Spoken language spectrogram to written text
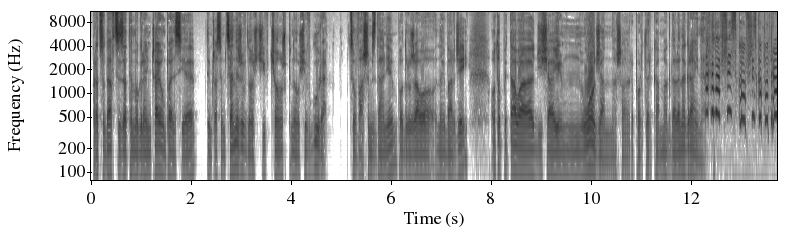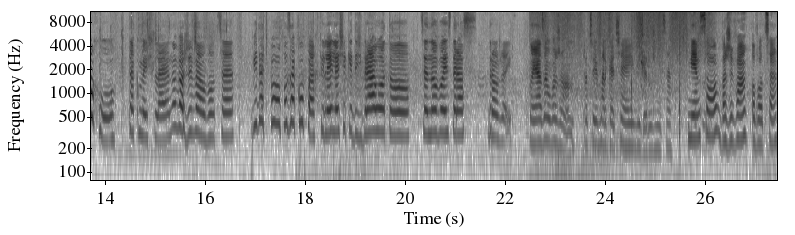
Pracodawcy zatem ograniczają pensje, tymczasem ceny żywności wciąż pną się w górę. Co waszym zdaniem podróżało najbardziej? O to pytała dzisiaj mm, Łodzian, nasza reporterka Magdalena Grajner. No chyba wszystko, wszystko po trochu, tak myślę. No warzywa, owoce. Widać po, po zakupach, tyle ile się kiedyś brało, to cenowo jest teraz drożej. No ja zauważyłam. Pracuję w markecie i widzę różnicę. Mięso, warzywa, owoce.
